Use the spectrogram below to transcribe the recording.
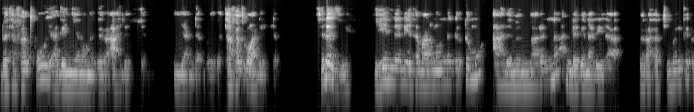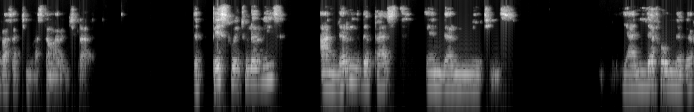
በተፈጥሮ ያገኘነው ነገር አይደለም። እያንዳንዱ ነገር ተፈጥሮ አይደለም። ስለዚህ ይህንን የተማርነውን ነገር ደግሞ አለመማርና እንደገና ሌላ በራሳችን መንገድ ራሳችን ማስተማር እንችላለን። The best way to learn is unlearn the past and learn new things. ያለፈውን ነገር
